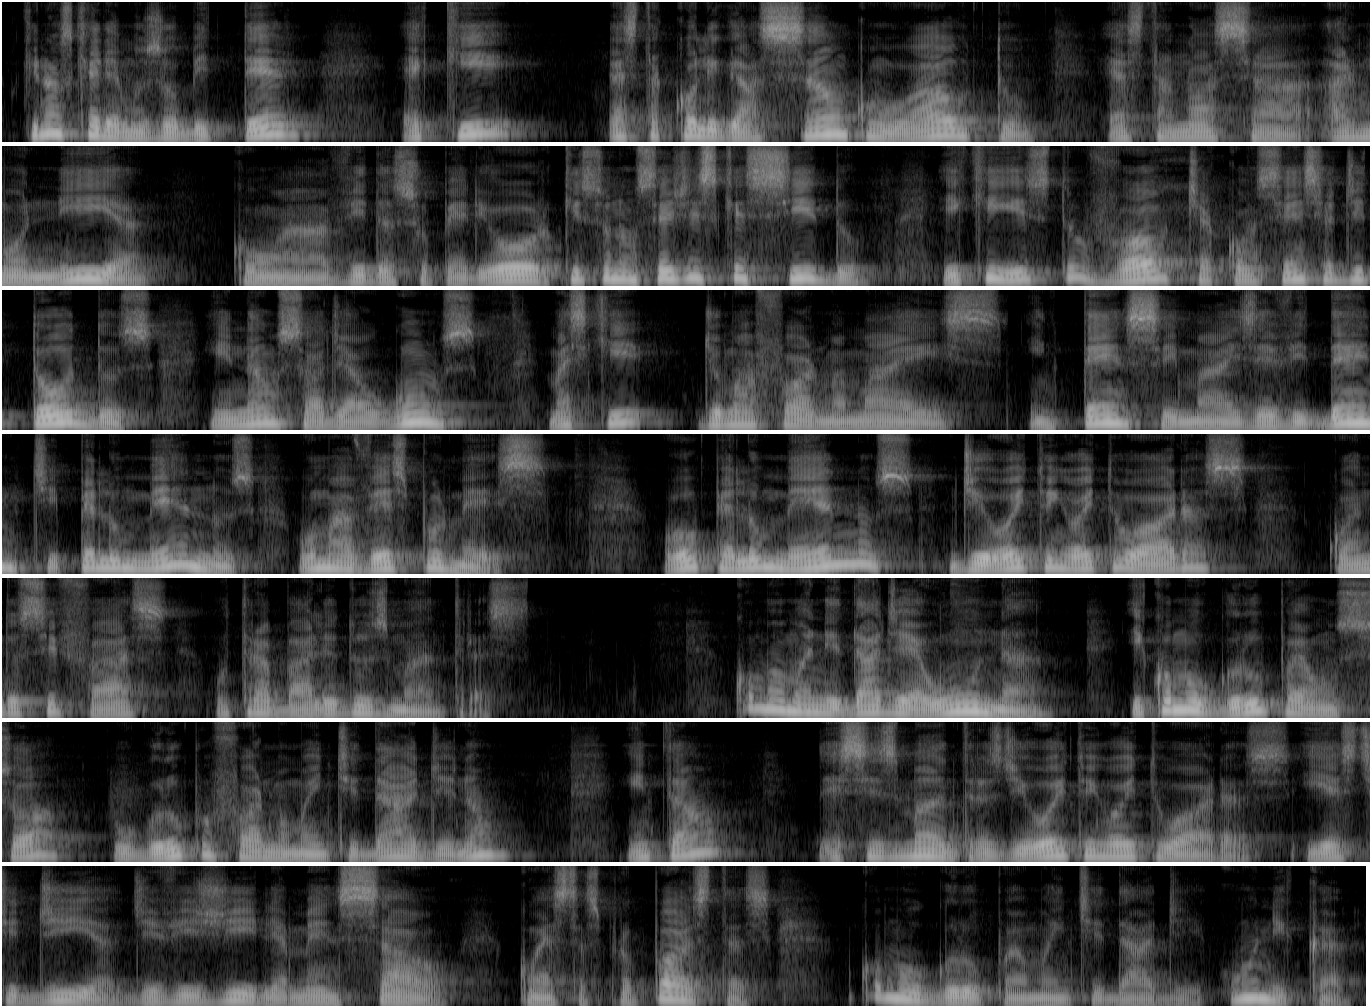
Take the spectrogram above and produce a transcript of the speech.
O que nós queremos obter é que esta coligação com o alto, esta nossa harmonia com a vida superior, que isso não seja esquecido e que isto volte à consciência de todos e não só de alguns, mas que de uma forma mais intensa e mais evidente, pelo menos uma vez por mês, ou pelo menos de oito em oito horas, quando se faz o trabalho dos mantras. Como a humanidade é una e como o grupo é um só, o grupo forma uma entidade, não? Então, esses mantras de oito em oito horas e este dia de vigília mensal com estas propostas como o grupo é uma entidade única,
